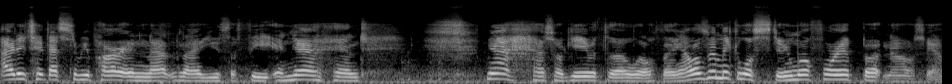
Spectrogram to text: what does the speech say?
I did take that to be apart and that and I used the feet. And yeah, and yeah, that's what gave it the little thing. I was gonna make a little steering wheel for it, but no, so yeah.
